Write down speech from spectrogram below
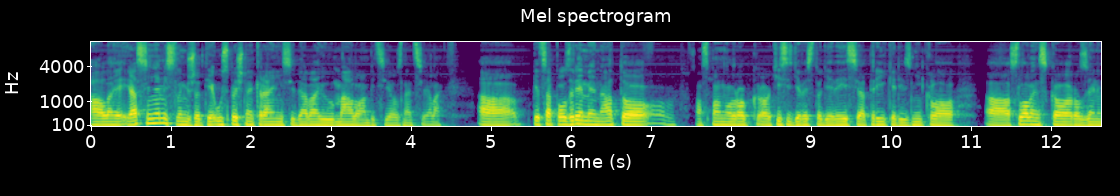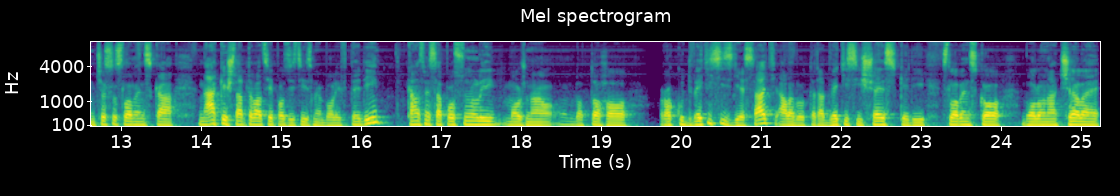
ale ja si nemyslím, že tie úspešné krajiny si dávajú málo ambiciózne ciele. A keď sa pozrieme na to, som spomenul rok 1993, kedy vzniklo Slovensko, rozdelením Československa, na akej štartovacej pozícii sme boli vtedy, kam sme sa posunuli možno do toho roku 2010, alebo teda 2006, kedy Slovensko bolo na čele e,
